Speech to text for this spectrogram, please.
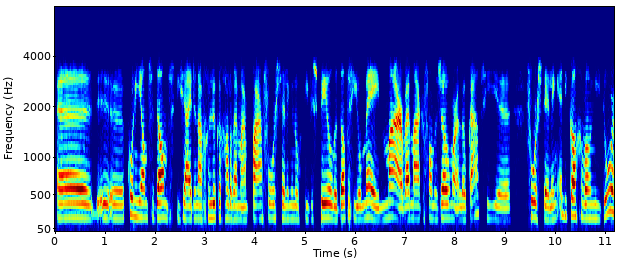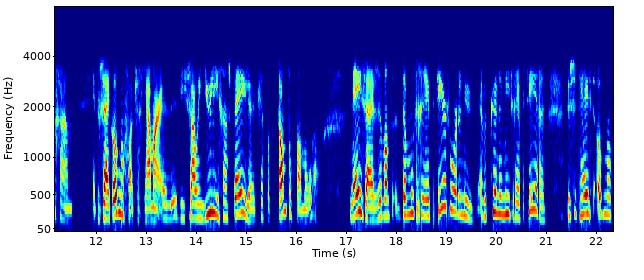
Uh, uh, Connie Jansen Dans, die zeiden nou gelukkig hadden wij maar een paar voorstellingen nog die we speelden. Dat viel mee. Maar wij maken van de zomer een locatievoorstelling uh, en die kan gewoon niet doorgaan. En toen zei ik ook nog van, ik zeg ja maar die zou in juli gaan spelen. Ik zeg dat kan toch dan nog? Nee, zeiden ze, want er moet gerepeteerd worden nu. En we kunnen niet repeteren. Dus het heeft ook nog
